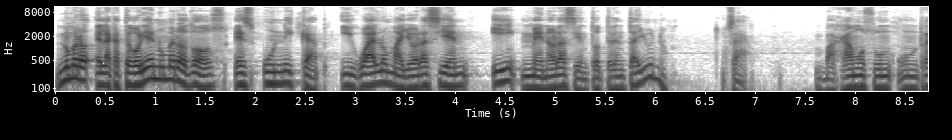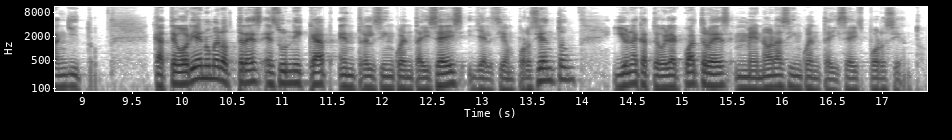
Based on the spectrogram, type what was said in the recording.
En la categoría número 2 es un NICAP igual o mayor a 100 y menor a 131. O sea, bajamos un, un ranguito. Categoría número 3 es un NICAP entre el 56 y el 100%. Y una categoría 4 es menor a 56%.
